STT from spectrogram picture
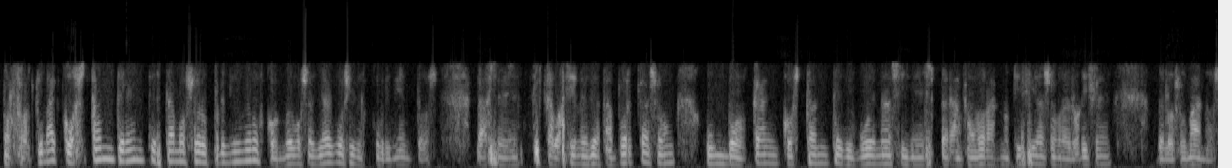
por fortuna, constantemente estamos sorprendiéndonos con nuevos hallazgos y descubrimientos. Las eh, excavaciones de Atapuerca son un volcán constante de buenas y de esperanzadoras noticias sobre el origen de los humanos.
